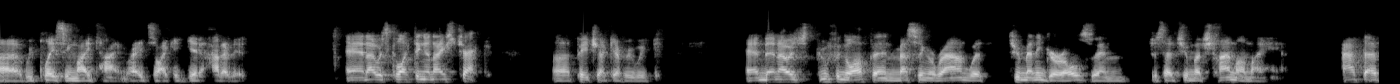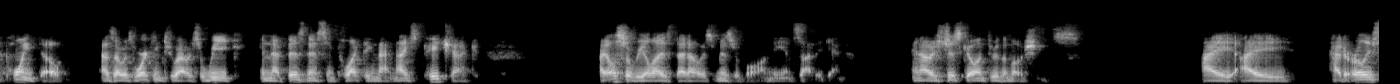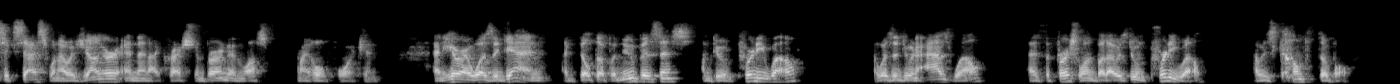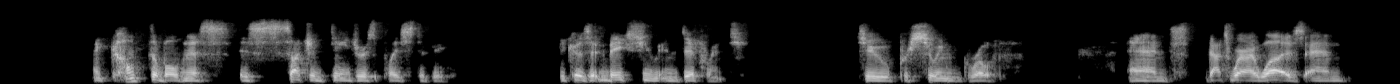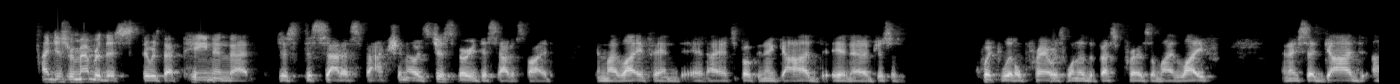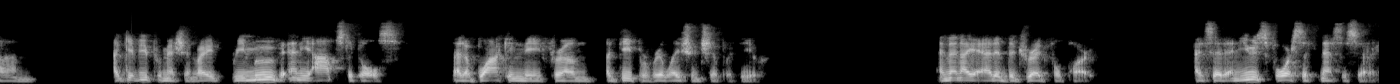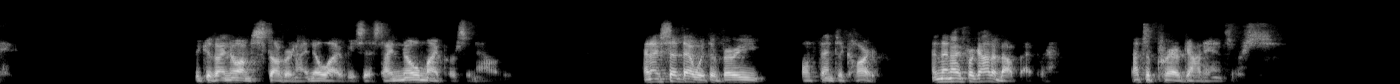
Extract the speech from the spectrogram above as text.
uh, replacing my time, right? So I could get out of it. And I was collecting a nice check. uh, paycheck every week. And then I was goofing off and messing around with too many girls and just had too much time on my hand. At that point, though, as I was working two hours a week in that business and collecting that nice paycheck, I also realized that I was miserable on the inside again. And I was just going through the motions. I, I had early success when I was younger, and then I crashed and burned and lost my whole fortune. And here I was again. I built up a new business. I'm doing pretty well. I wasn't doing as well as the first one, but I was doing pretty well. I was comfortable. And comfortableness is such a dangerous place to be because it makes you indifferent to pursuing growth. And that's where I was. And I just remember this, there was that pain and that just dissatisfaction. I was just very dissatisfied in my life. And, and I had spoken to God in a, just a quick little prayer. It was one of the best prayers of my life. And I said, God, um, I give you permission, right? Remove any obstacles that are blocking me from a deeper relationship with you. And then I added the dreadful part. I said, and use force if necessary. Because I know I'm stubborn. I know I resist. I know my personality. And I said that with a very authentic heart. And then I forgot about that prayer. That's a prayer God answers.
